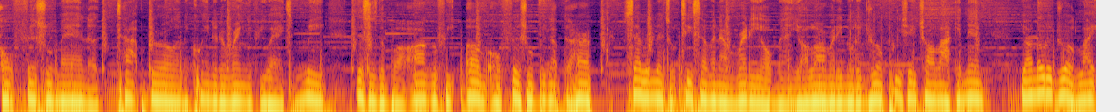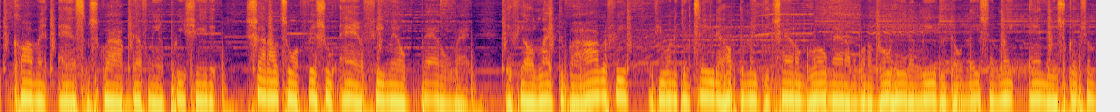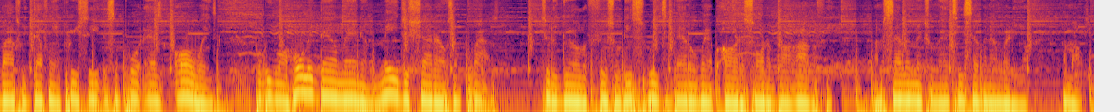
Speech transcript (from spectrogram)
O'fficial man, the top girl and the queen of the ring if you ask me. This is the biography of O'fficial. Big up to her. 7 Mitchell, T7M Radio, man. Y'all already know the drill. Appreciate y'all locking in. Y'all know the drill. Like, comment, and subscribe. Definitely appreciate it. Shout out to O'fficial and female battle rap. If y'all like the biography, if you want to continue to help to make the channel grow, man, I'm going to go ahead and leave the donation link in the description box. We definitely appreciate the support as always. But we're going to hold it down, man, and major shout outs and props to the girl O'fficial, this week's battle rap artist on the biography. I'm Seven Mitchell, man, T7M Radio. I'm out.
